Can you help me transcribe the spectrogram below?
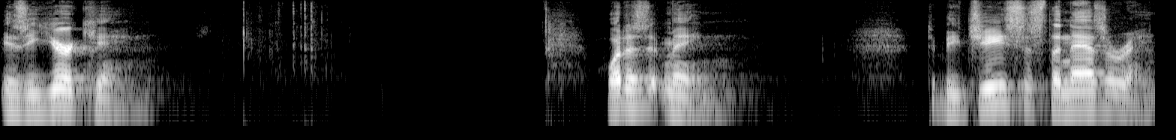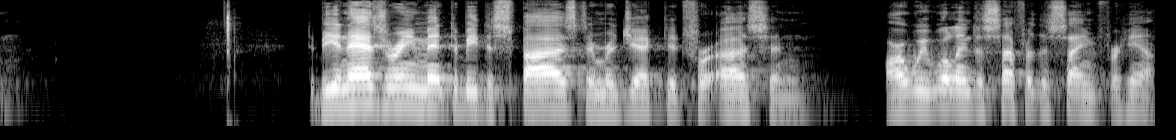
Is he your king? What does it mean to be Jesus the Nazarene? To be a Nazarene meant to be despised and rejected for us, and are we willing to suffer the same for him?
